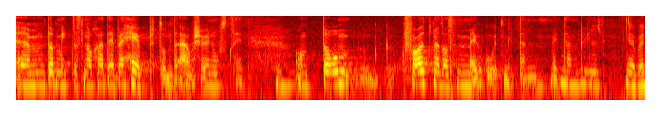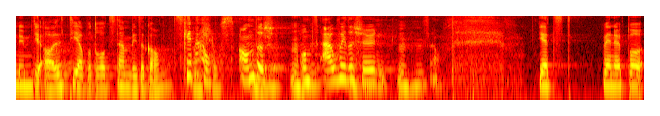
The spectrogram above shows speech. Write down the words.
ähm, damit das nachher eben hebt und auch schön aussieht. Mhm. Und darum gefällt mir das mega gut mit dem, mit dem Bild. Eben nicht mehr die alte, aber trotzdem wieder ganz Genau, anders mhm. und mhm. auch wieder schön. Mhm. So. Jetzt wenn jemand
